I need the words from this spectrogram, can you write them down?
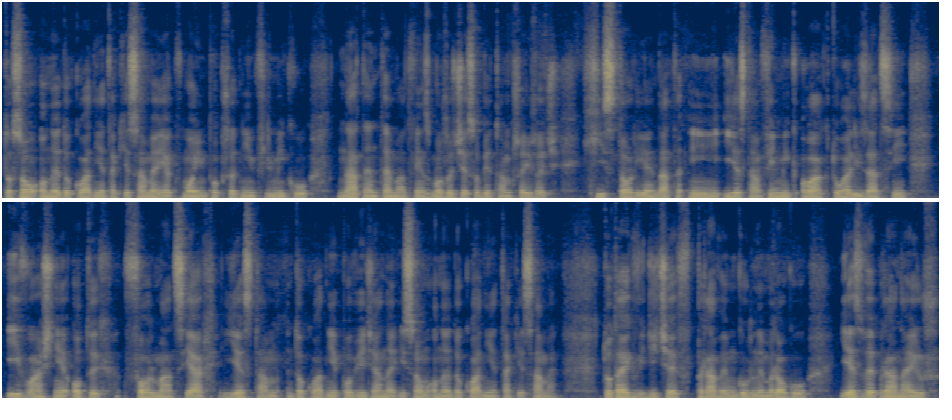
to są one dokładnie takie same jak w moim poprzednim filmiku na ten temat, więc możecie sobie tam przejrzeć historię i jest tam filmik o aktualizacji i właśnie o tych formacjach jest tam dokładnie powiedziane i są one dokładnie takie same. Tutaj jak widzicie w prawym górnym rogu jest wybrana już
